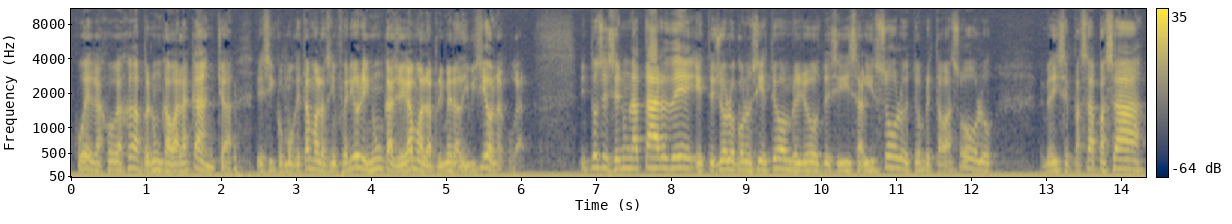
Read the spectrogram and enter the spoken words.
juega, juega, juega, pero nunca va a la cancha. Es decir, como que estamos a las inferiores y nunca llegamos a la primera división a jugar. Entonces en una tarde este, yo lo conocí a este hombre, yo decidí salir solo, este hombre estaba solo, me dice, pasá, pasá,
